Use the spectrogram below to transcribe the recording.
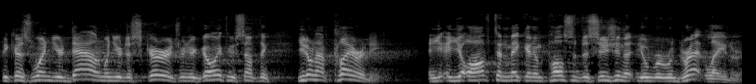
Because when you're down, when you're discouraged, when you're going through something, you don't have clarity. And, you, will often make an impulsive decision that you'll regret later.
